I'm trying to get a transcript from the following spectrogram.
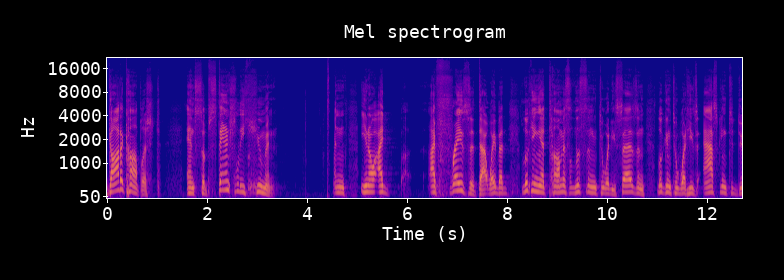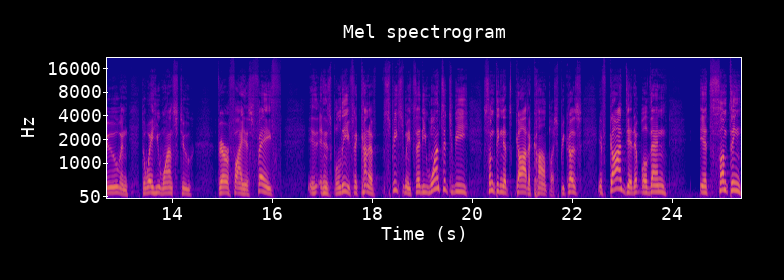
God accomplished and substantially human. And, you know, I, I phrase it that way, but looking at Thomas and listening to what he says and looking to what he's asking to do and the way he wants to verify his faith in his belief, it kind of speaks to me. That he wants it to be something that's God accomplished. Because if God did it, well, then it's something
